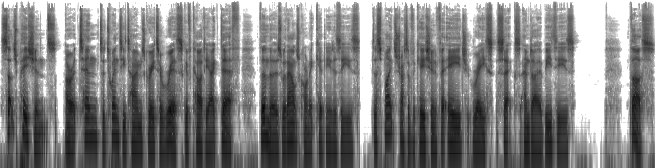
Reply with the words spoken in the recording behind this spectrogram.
Such patients are at 10 to 20 times greater risk of cardiac death than those without chronic kidney disease, despite stratification for age, race, sex, and diabetes. Thus,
